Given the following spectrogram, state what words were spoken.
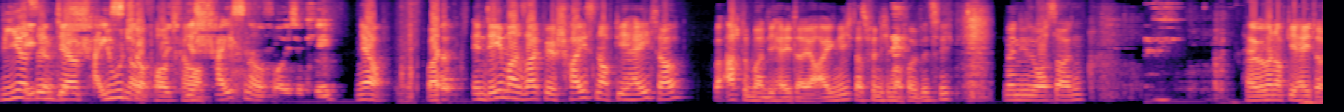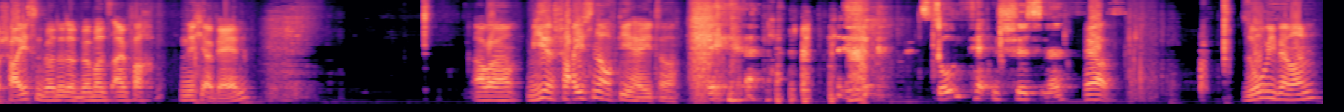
Wir Hater, sind der Future Podcast. Wir scheißen auf euch, okay? Ja, weil indem man sagt, wir scheißen auf die Hater, beachtet man die Hater ja eigentlich. Das finde ich immer voll witzig, wenn die sowas sagen. Ja, wenn man auf die Hater scheißen würde, dann würde man es einfach nicht erwähnen. Aber wir scheißen auf die Hater. so einen fetten Schiss, ne? Ja. So wie wenn man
